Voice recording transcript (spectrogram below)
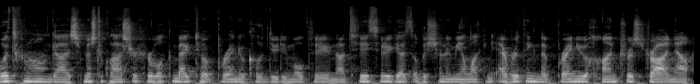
What's going on guys, Mr. Clasher here, welcome back to a brand new Call of Duty mode video. Now today's video guys, I'll be showing me unlocking everything in the brand new Huntress draw. Now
